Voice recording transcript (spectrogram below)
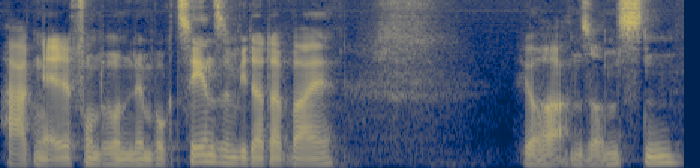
Hagen 11 und Hohenlimburg 10 sind wieder dabei. Ja, ansonsten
